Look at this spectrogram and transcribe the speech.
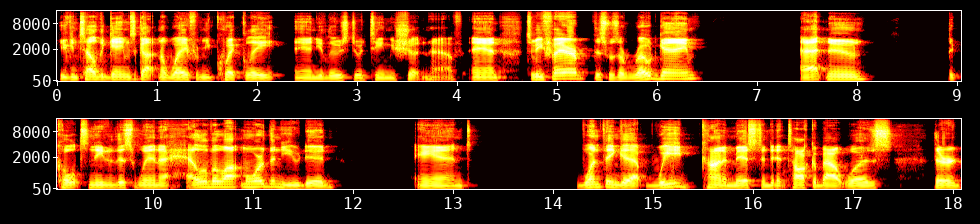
you can tell the game's gotten away from you quickly and you lose to a team you shouldn't have. And to be fair, this was a road game at noon. The Colts needed this win a hell of a lot more than you did. And one thing that we kind of missed and didn't talk about was their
